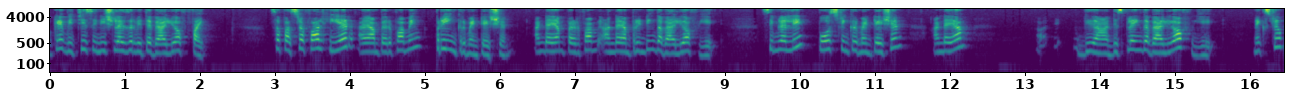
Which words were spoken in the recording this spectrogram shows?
okay which is initializer with a value of 5. So first of all here I am performing pre-incrementation and I am perform and I am printing the value of a. Similarly post incrementation and I am uh, uh displaying the value of a. Next to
